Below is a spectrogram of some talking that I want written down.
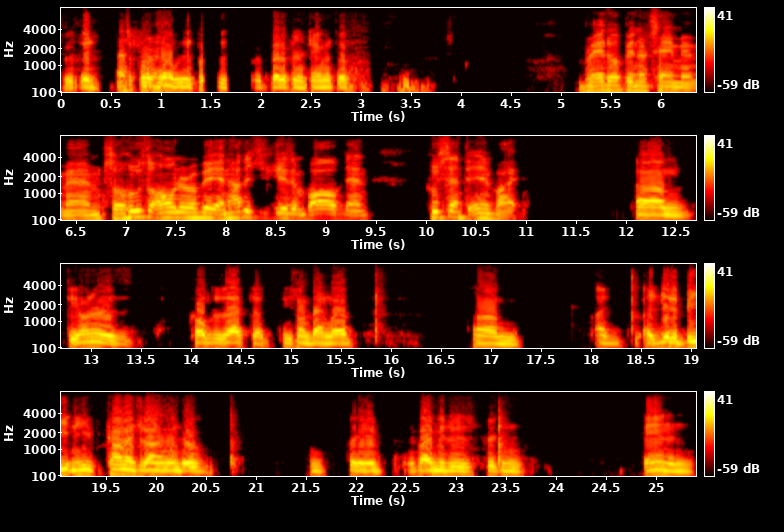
And That's the first right. one was in Bread Up Entertainment though. Bread Up Entertainment, man. So who's the owner of it and how did you get involved and who sent the invite? Um, the owner is called Zach. He's on Band Lab. Um, I I did a beat and he commented on it one day. and Freaking invited me to his freaking band and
